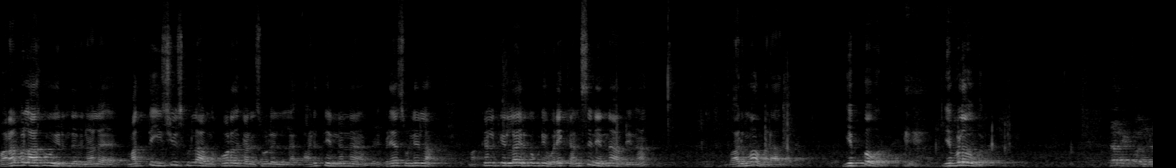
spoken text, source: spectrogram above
பரவலாகவும் இருந்ததுனால மற்ற இஷ்யூஸ்குள்ளே அவங்க போகிறதுக்கான சூழல் இல்லை. அடுத்து என்னென்ன வெளிப்படையாக சொல்லிடலாம். மக்களுக்கு எல்லாம் இருக்கக்கூடிய ஒரே கன்சர்ன் என்ன அப்படின்னா வருமா வராதா? எப்போ வரும்? எவ்வளவு வரும்? சார் இப்போ வந்து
